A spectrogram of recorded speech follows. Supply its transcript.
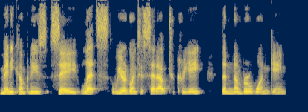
many companies say, let's, we are going to set out to create the number one game.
